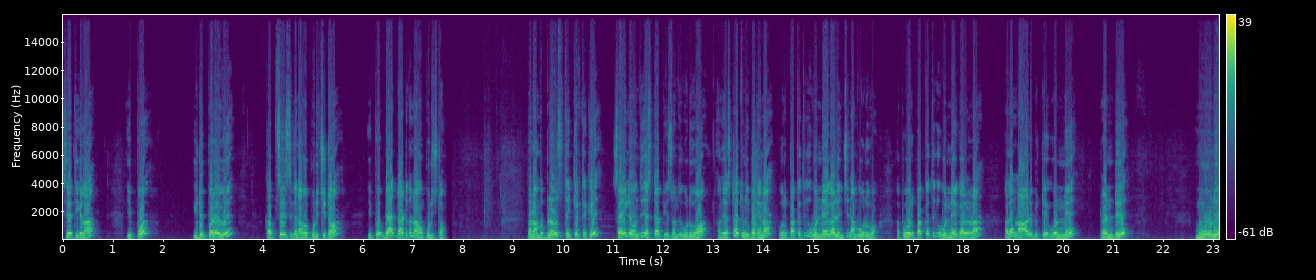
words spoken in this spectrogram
சேர்த்திக்கலாம். இப்போ இடுப்பளவு கப் சைஸுக்கு நம்ம பிடிச்சிட்டோம். இப்போ பேக் டாட்டுக்கு நாம் பிடிச்சிட்டோம். இப்போ நம்ம ப்ளவுஸ் தைக்கிறதுக்கு சைடில் வந்து எக்ஸ்ட்ரா பீஸ் வந்து விடுவோம் அந்த எக்ஸ்ட்ரா துணி பார்த்தீங்கன்னா ஒரு பக்கத்துக்கு ஒன்றே கால் இன்ச்சு நம்ம விடுவோம் அப்போ ஒரு பக்கத்துக்கு ஒன்றே கால்னா அதான் நாலு பிட்டு ஒன்று ரெண்டு மூணு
